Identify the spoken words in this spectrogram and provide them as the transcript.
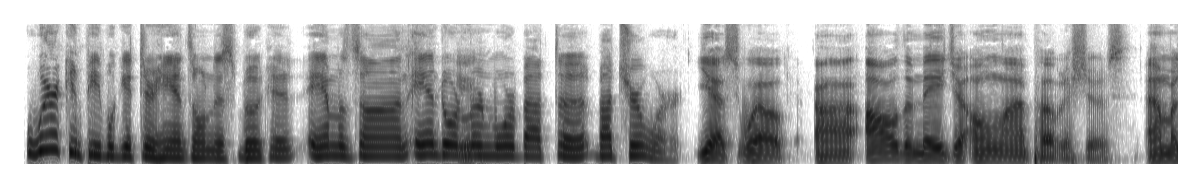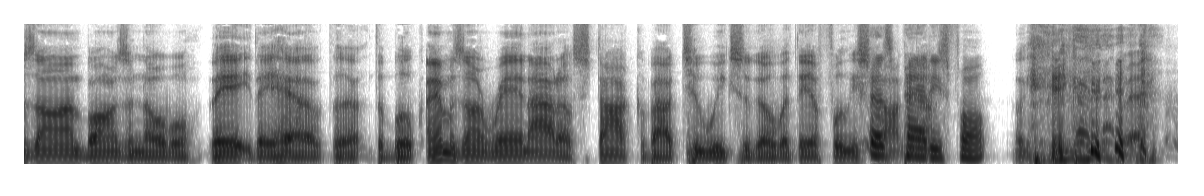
Where can people get their hands on this book at Amazon and or Yeah. learn more about uh, about your work? Yes, well, uh, all the major online publishers, Amazon, Barnes and Noble, they they have the the book. Amazon ran out of stock about two weeks ago, but they are fully stocked. That's now. Patti's fault. Okay.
